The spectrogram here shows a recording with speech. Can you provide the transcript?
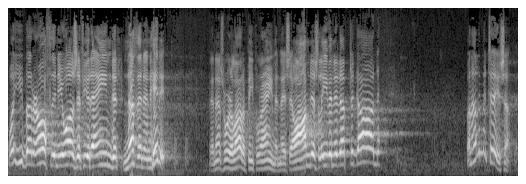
well, you better off than you was if you'd aimed at nothing and hit it. And that's where a lot of people are aiming. They say, oh, I'm just leaving it up to God. Well, now let me tell you something.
